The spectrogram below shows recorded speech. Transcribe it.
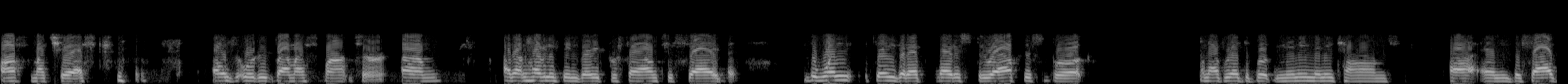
off my chest as ordered by my sponsor. Um, I don't have anything very profound to say, but the one thing that I've noticed throughout this book, and I've read the book many, many times, uh, and besides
